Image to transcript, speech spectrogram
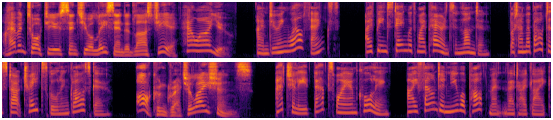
I haven't talked to you since your lease ended last year. How are you? I'm doing well, thanks. I've been staying with my parents in London, but I'm about to start trade school in Glasgow. Oh, congratulations! Actually, that's why I'm calling. I found a new apartment that I'd like,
